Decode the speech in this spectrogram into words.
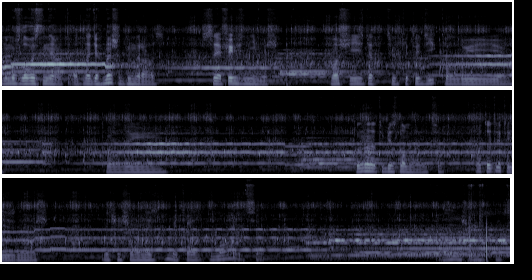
неможливо зняти. От надягнеш один раз, все, фіг знімеш. Можеш її зняти тільки тоді, коли. Коли. Коли вона тобі зламається. А тоді ти її знімеш. Значить, що вона не зніметь, а зламається. Але нічого не цікаво.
